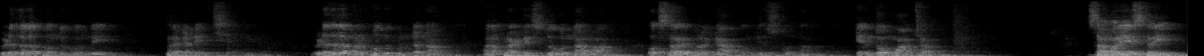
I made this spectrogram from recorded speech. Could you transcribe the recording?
విడుదల పొందుకుంది ప్రకటించింది. విడుదల మనం పొందుకుంటున్నాం మనం ప్రకటిస్తూ ఉన్నామా? ఒకసారి మనం జ్ఞాపకం చేసుకుందాం. ఎంతో మాట. సమరయ స్త్రీ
